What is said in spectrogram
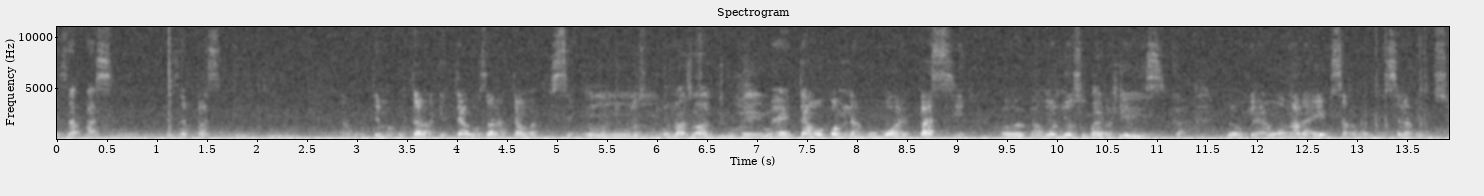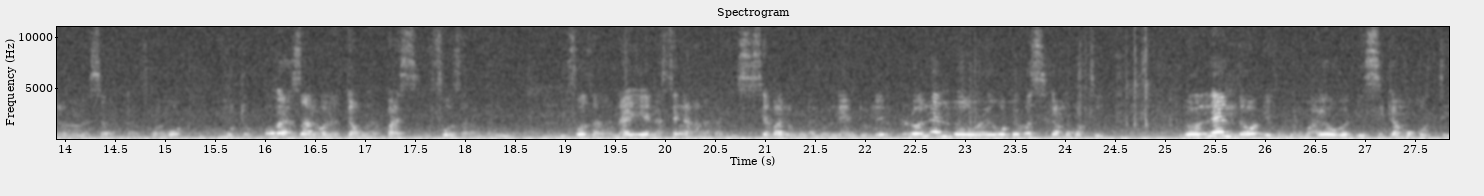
eza mpasi mingi eza mpasi mingi na motema kotala ke ntango oza na ntango ya bisengo bato mm, nyonso tona ntango okomi na moment ya mpasi euh, bango nyonso to bakei esika donc yango ngai nayebisaka bamusicien na baémission yango nasalaka vraiment motu oyo aza na yo na ntango ya mpasi ifo ozala na ye mm. ifo ozala na ye nasengaka na bamusicien balongola lolendo lolendo ekomema esika moko te lolendo ekomema yo esika moko te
